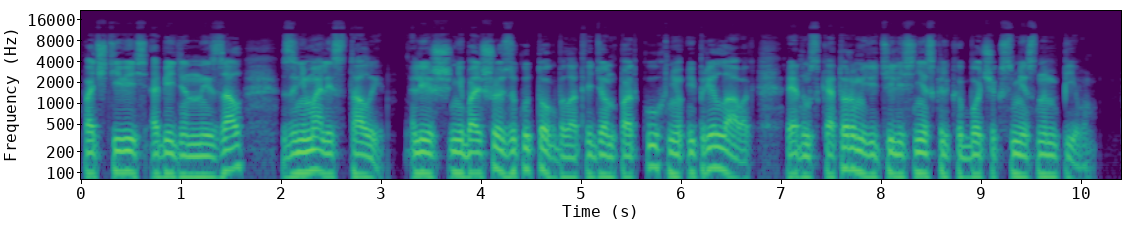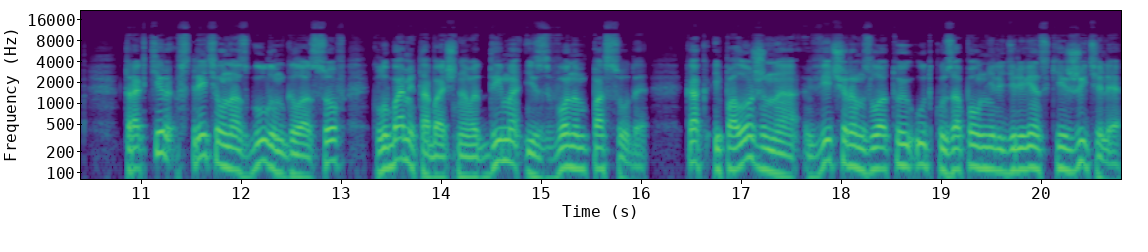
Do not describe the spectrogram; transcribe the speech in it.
Почти весь обеденный зал занимали столы. Лишь небольшой закуток был отведен под кухню и прилавок, рядом с которым ютились несколько бочек с местным пивом. Трактир встретил нас гулом голосов, клубами табачного дыма и звоном посуды. Как и положено, вечером золотую утку заполнили деревенские жители,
